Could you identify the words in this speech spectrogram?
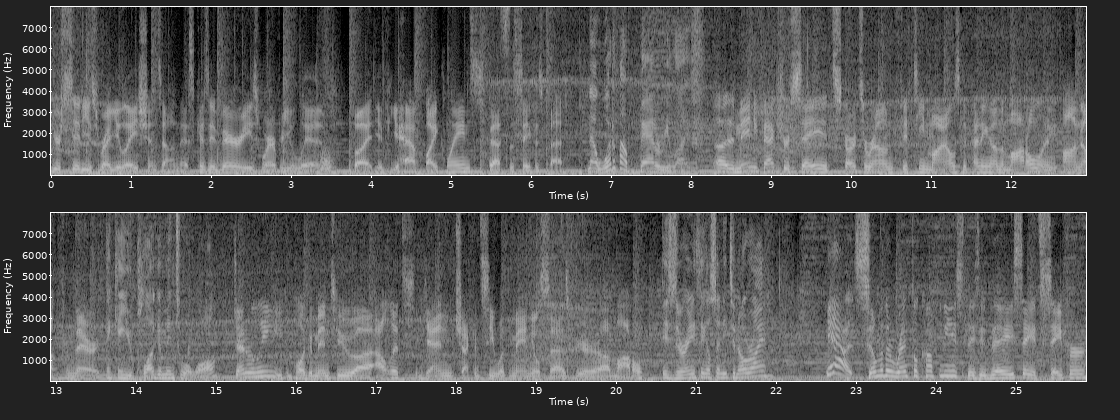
your city's regulations on this because it varies wherever you live. But if you have bike lanes, that's the safest bet. Now, what about battery life? Uh, the manufacturers say it starts around 15 miles depending on the model and on up from there. And can you plug them into a wall? Generally, you can plug them into uh, outlets. Again, check and see what the manual says for your uh, model. Is there anything else I need to know, Ryan? Yeah, some of the rental companies, they, they say it's safer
